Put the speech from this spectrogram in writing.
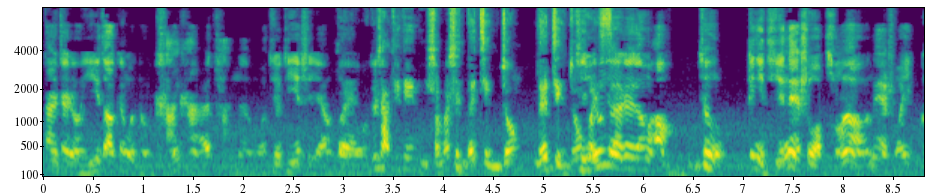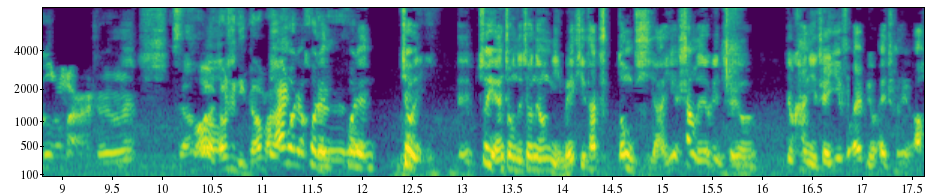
但是这种一遇到跟我这种侃侃而谈的，我就第一时间会对，我就想听听你什么是你的警钟，你的警钟其会响，中就是这个哦，就跟你提，那是我朋友，那是我一哥们儿，是什么？所有都是你哥们儿，哎或者或者或者就呃最严重的就那种你没提他主动提啊，一上来就跟你就就看你这衣服，哎，比如哎穿这个哦，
